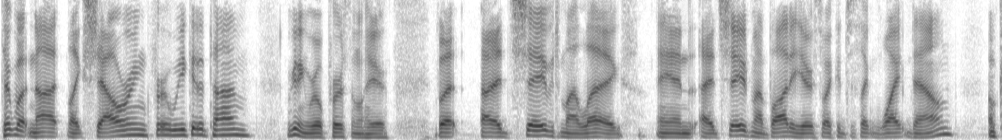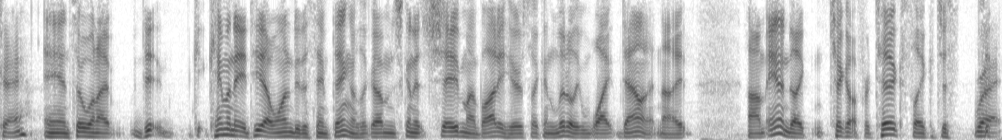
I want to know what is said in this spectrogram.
talk about not like showering for a week at a time. We're getting real personal here, but I had shaved my legs and I had shaved my body here so I could just like wipe down. Okay. And so when I did, came on the AT, I wanted to do the same thing. I was like, I'm just going to shave my body here so I can literally wipe down at night, um, and like check out for ticks. Like just Right.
